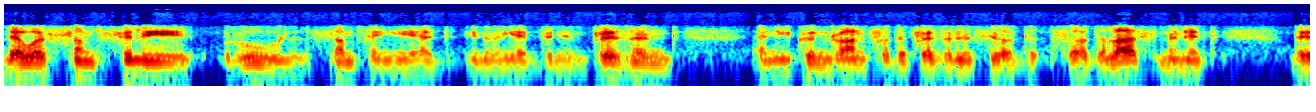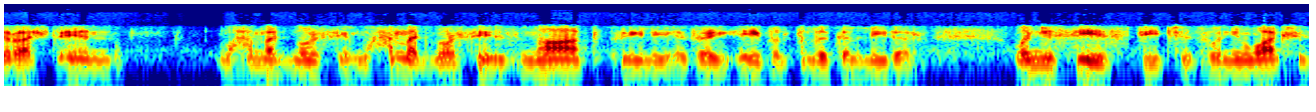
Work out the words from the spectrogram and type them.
There was some silly rule, something he had, you know, he had been imprisoned and he couldn't run for the presidency. The, so at the last minute, they rushed in Muhammad Morsi. Muhammad Morsi is not really a very able political leader. When you see his speeches, when you watch his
